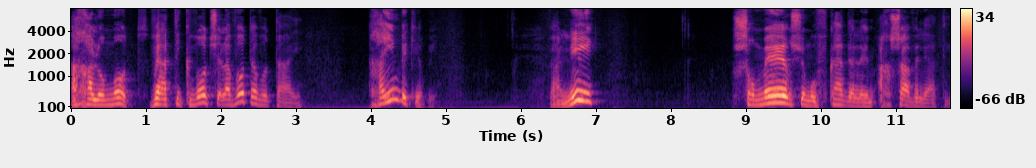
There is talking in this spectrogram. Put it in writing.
החלומות והתקוות של אבות אבותיי חיים בקרבי. ואני שומר שמופקד עליהם עכשיו ולעתיד.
